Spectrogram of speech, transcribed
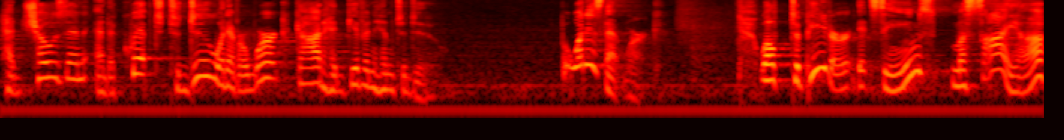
had chosen and equipped to do whatever work God had given him to do. But what is that work? Well, to Peter, it seems, Messiah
